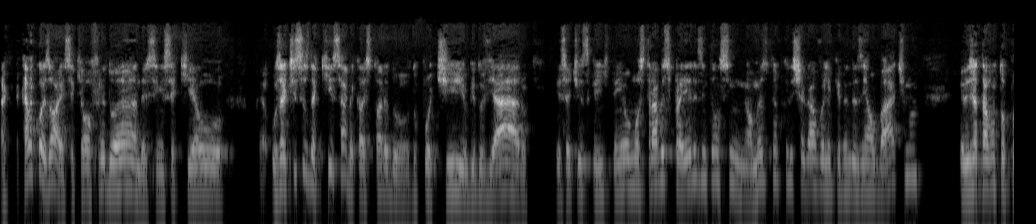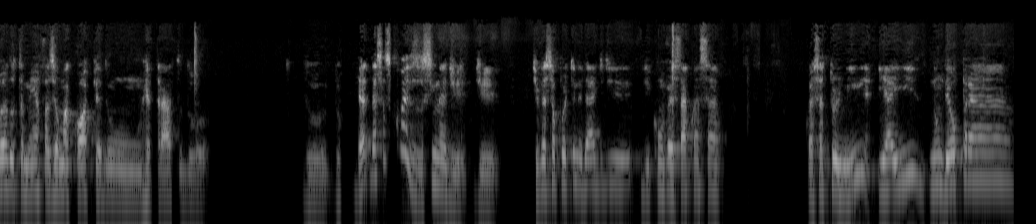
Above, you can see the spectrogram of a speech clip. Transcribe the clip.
aquela coisa, ó, esse aqui é o Alfredo Anderson, esse aqui é o... Os artistas daqui, sabe, aquela história do, do Poti, o Guido Viaro, esse artista que a gente tem, eu mostrava isso para eles, então, assim, ao mesmo tempo que eles chegavam ali querendo desenhar o Batman, eles já estavam topando também a fazer uma cópia de um retrato do, do, do dessas coisas, assim, né, de, de tive essa oportunidade de, de conversar com essa com essa turminha e aí não deu para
